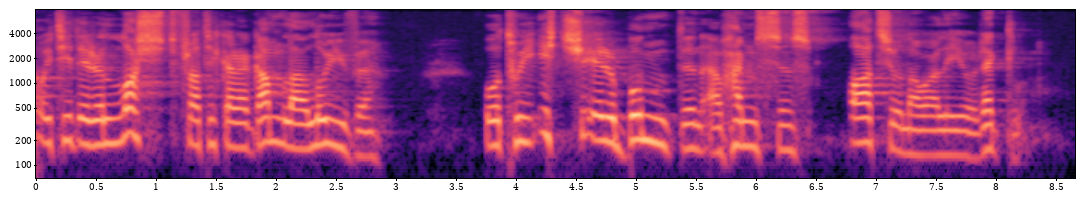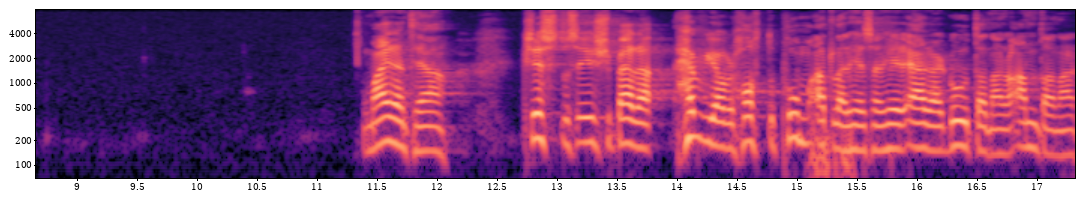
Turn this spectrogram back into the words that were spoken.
og tid er lost fra tykkara gamla løyve, og tog ikkje er bunden av heimsins atjonavarlige regler. Og meir enn til Kristus er ikke bare hevig over hot og pum atler hesa her æra godanar og andanar.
